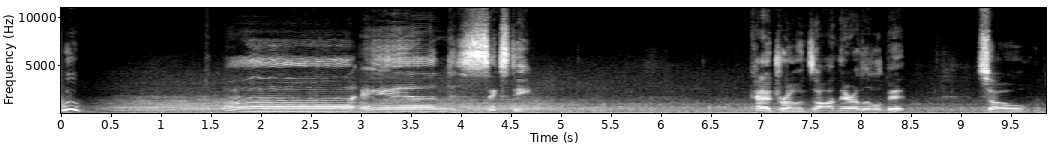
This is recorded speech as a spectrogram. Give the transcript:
Woo! Uh, and 60. Kind of drones on there a little bit. So,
